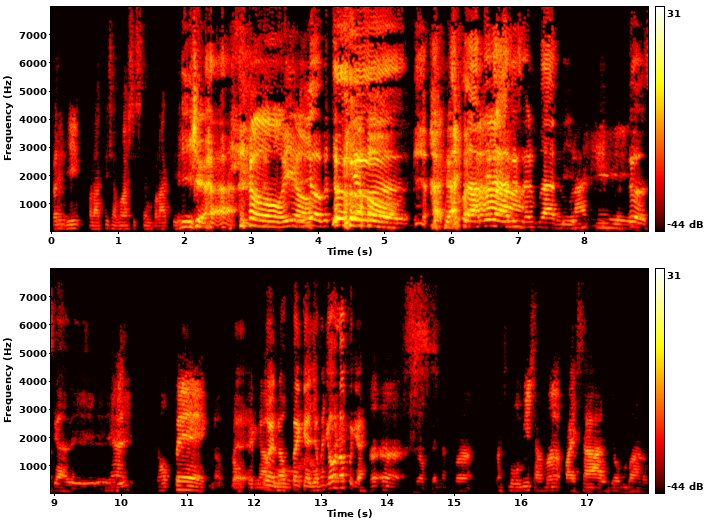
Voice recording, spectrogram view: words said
Kan- jadi pelatih sama asisten pelatih. Iya. Oh iya iya betul. Iya. ada pelatih dan Ah. asisten pelatih. pelatih. Betul sekali. Ya. nopek. Nopek Woi, nopek ya zaman kamu nopek ya? Heeh, nopek sama Mas Bobi sama Faisal Jombang.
